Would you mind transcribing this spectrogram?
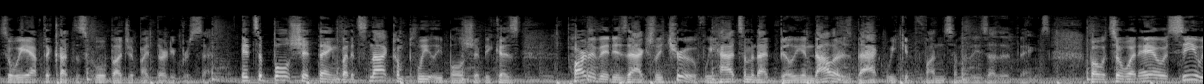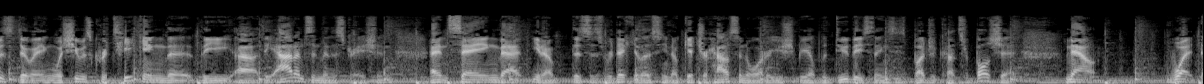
so we have to cut the school budget by 30%. It's a bullshit thing, but it's not completely bullshit because part of it is actually true. If we had some of that billion dollars back, we could fund some of these other things. But so what AOC was doing was she was critiquing the the uh, the Adams administration and saying that you know this is ridiculous. You know, get your house in order. You should be able to do these things. These budget cuts are bullshit. Now, what?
